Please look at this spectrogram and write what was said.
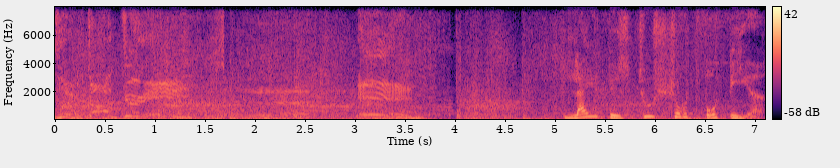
The doctor is... in! Life is too short for fear.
